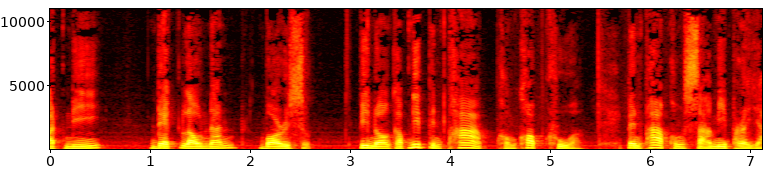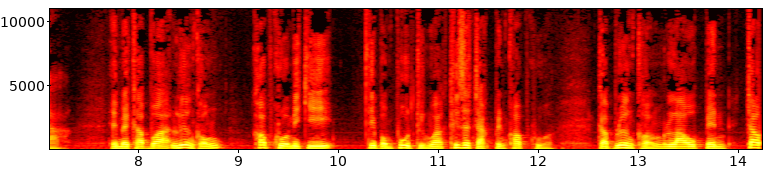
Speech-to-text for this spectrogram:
บัดนี้ เด็กเหล่านั้นบริสุทธิ์ พี่น้องครับนี่เป็นภาพของครอบครัว เป็นภาพของสามีภรรยา เห็นไหมครับว่าเรื่องของครอบครัวเมื่อกี้ที่ผมพูดถึงว่าคริสตจักรเป็นครอบครัว กับเรื่องของเราเป็นเจ้า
